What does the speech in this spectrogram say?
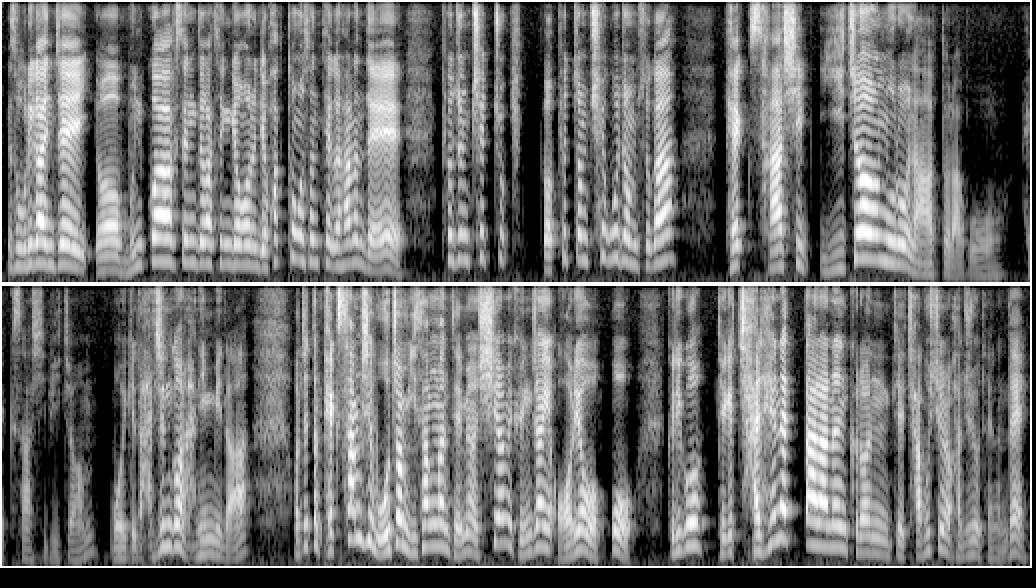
그래서 우리가 이제 어, 문과 학생들 같은 경우는 이제 확통을 선택을 하는데 표준 최초 어, 표점 최고 점수가 142점으로 나왔더라고. 142점. 뭐 이게 낮은 건 아닙니다. 어쨌든 135점 이상만 되면 시험이 굉장히 어려웠고 그리고 되게 잘 해냈다라는 그런 이제 자부심을 가지셔도 되는데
